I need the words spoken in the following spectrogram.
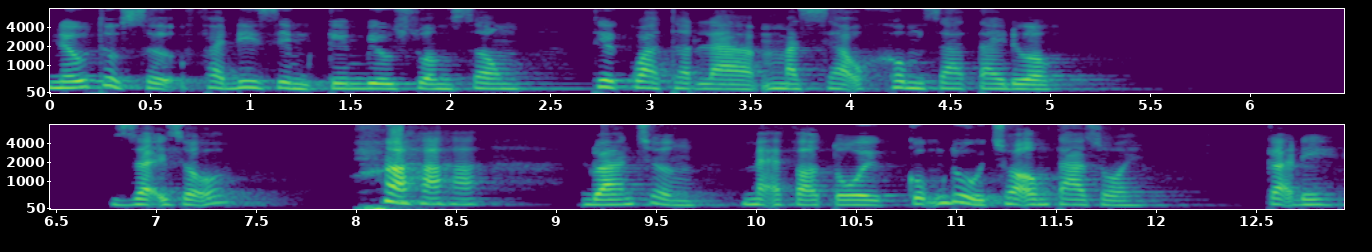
Nếu thực sự phải đi dìm Kim Biêu xuống sông thì quả thật là mặt sẹo không ra tay được. Dạy dỗ? Ha ha ha, đoán chừng mẹ vợ tôi cũng đủ cho ông ta rồi. Cậy đi,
